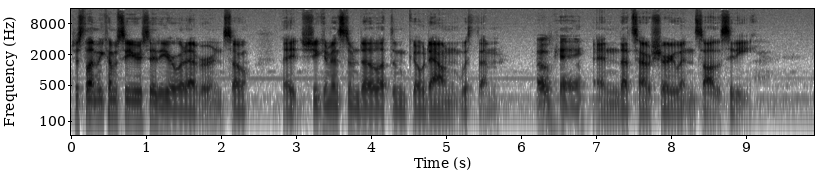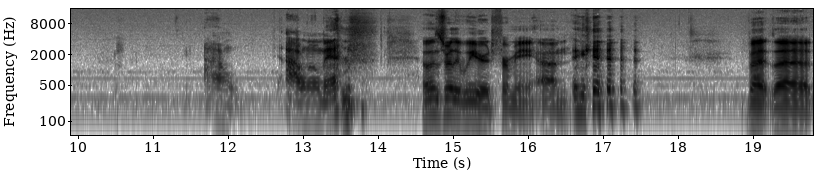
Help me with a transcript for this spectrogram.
just let me come see your city or whatever." And so, they, she convinced him to let them go down with them, okay. and that's how Shuri went and saw the city. I don't. I don't know, man. It was really weird for me. Um, but the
